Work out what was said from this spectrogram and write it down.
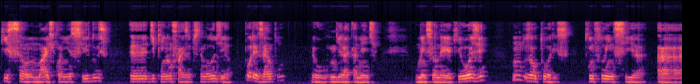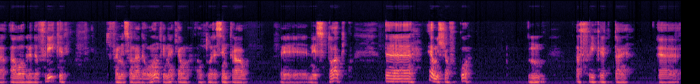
que são mais conhecidos eh, de quem não faz epistemologia. Por exemplo, eu indiretamente mencionei aqui hoje, um dos autores que influencia a, a obra da Fricker, que foi mencionada ontem, né, que é uma autora central é, nesse tópico, é, é, o Michel Foucault. Hum, a Fricker está é,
